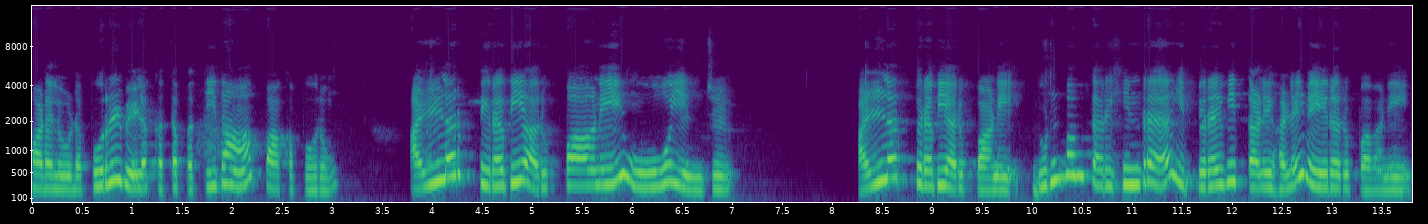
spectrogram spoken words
பாடலோட பொருள் விளக்கத்தை பற்றி தான் பார்க்க போறோம். அள்ளற் பிறவி அறுப்பானே ஓ என்று. அள்ளற் பிறவி அறுப்பானே துன்பம் தருகின்ற இப்பிறவி தலைகளை வேறறுப்பவனே.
